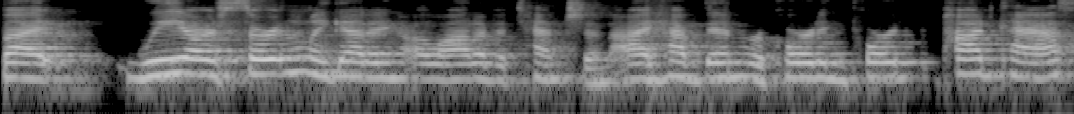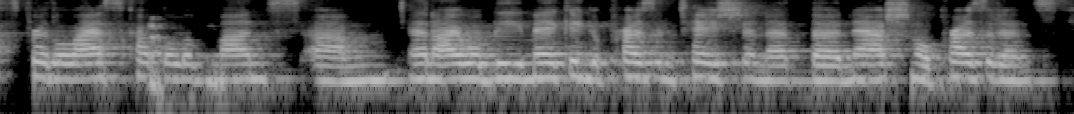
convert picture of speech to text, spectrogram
But we are certainly getting a lot of attention. I have been recording podcasts for the last couple of months, um, and I will be making a presentation at the National Presidents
